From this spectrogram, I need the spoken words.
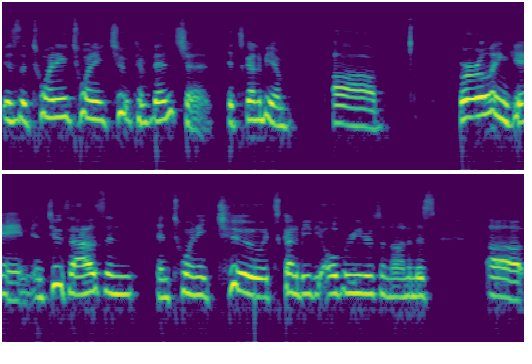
is the 2022 convention. It's going to be a, a Burlingame in 2022. It's going to be the Overeaters Anonymous uh,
